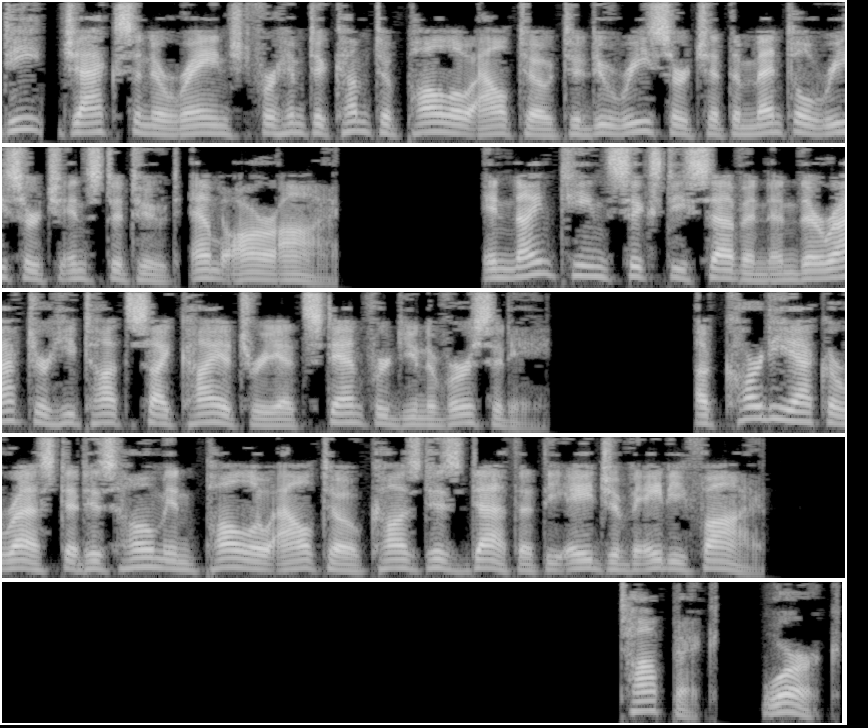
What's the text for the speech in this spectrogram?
D. Jackson arranged for him to come to Palo Alto to do research at the Mental Research Institute In 1967 and thereafter he taught psychiatry at Stanford University. A cardiac arrest at his home in Palo Alto caused his death at the age of 85. Work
